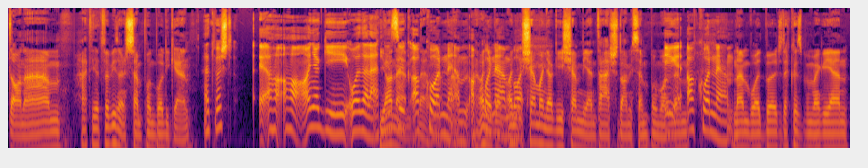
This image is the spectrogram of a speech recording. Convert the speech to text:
mondanám, hát illetve bizonyos szempontból igen. Hát most ha, ha anyagi oldalát ja, nézzük, nem, akkor nem. nem, nem. Akkor anyagi, nem anyagi, Sem anyagi, semmilyen társadalmi szempontból Igen, nem. akkor nem. Nem volt bölcs, de közben meg ilyen...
